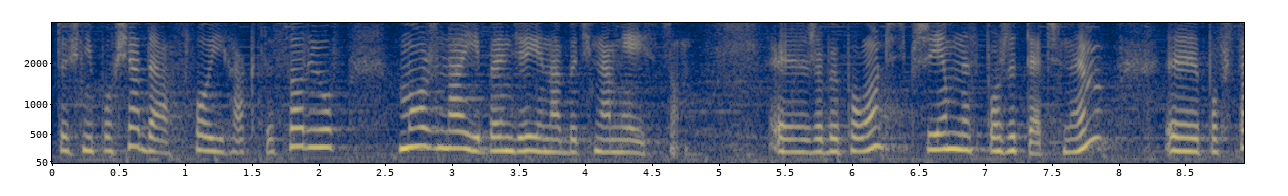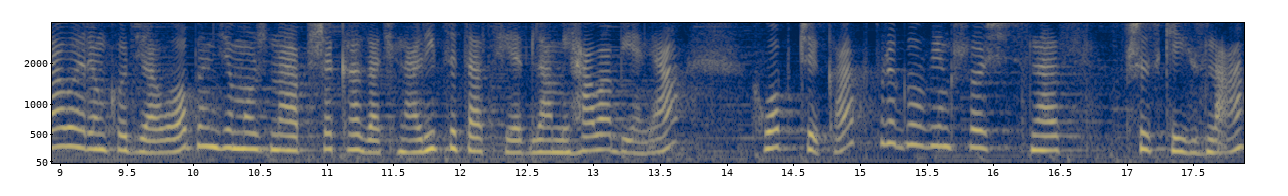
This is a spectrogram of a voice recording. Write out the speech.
ktoś nie posiada swoich akcesoriów, można i będzie je nabyć na miejscu. Y, Żeby połączyć przyjemne z pożytecznym, y, powstałe rękodzieło będzie można przekazać na licytację dla Michała Bienia, chłopczyka, którego większość z nas wszystkich zna,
